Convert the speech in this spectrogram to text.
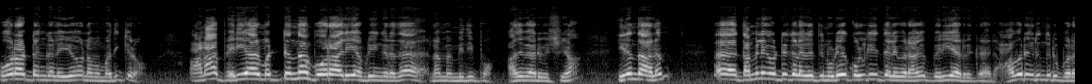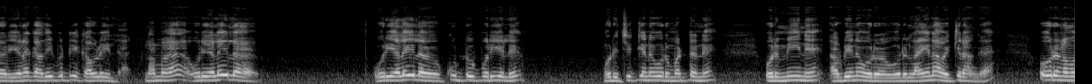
போராட்டங்களையோ நம்ம மதிக்கிறோம். ஆனால் பெரியார் மட்டும்தான் போராளி அப்படிங்கிறத நம்ம மிதிப்போம். அது வேறு விஷயம். இருந்தாலும் தமிழக வெட்டுக் கழகத்தினுடைய கொள்கை தலைவராக பெரியார் இருக்கிறார். அவர் இருந்துட்டு போகிறார் எனக்கு அதை பற்றி கவலை இல்லை. நம்ம ஒரு இலையில ஒரு இலையில் கூட்டு பொரியல் ஒரு சிக்கனு ஒரு மட்டனு ஒரு மீன் அப்படின்னு ஒரு ஒரு லைனாக வைக்கிறாங்க. ஒரு நம்ம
